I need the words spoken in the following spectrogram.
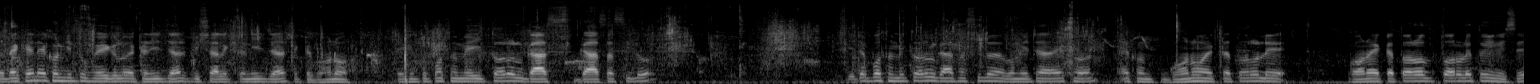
তো দেখেন, এখন কিন্তু হয়ে গেল একটা নির্যাস, বিশাল একটা নির্যাস, একটা ঘন। এটা কিন্তু প্রথমে এই তরল গাছ গাছ আছিল। এটা প্রথমে তরল গাছ আছিল এবং এটা এখন এখন ঘন একটা তরলে, ঘন একটা তরল, তরলে তৈরি হয়েছে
